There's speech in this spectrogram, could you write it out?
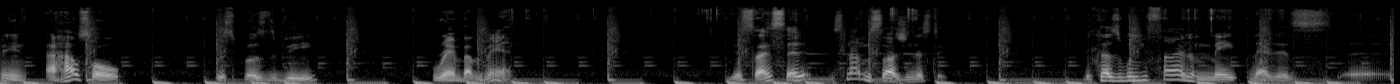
I mean, a household is supposed to be ran by the man. Yes, I said it. It's not misogynistic. Because when you find a mate that is, uh,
